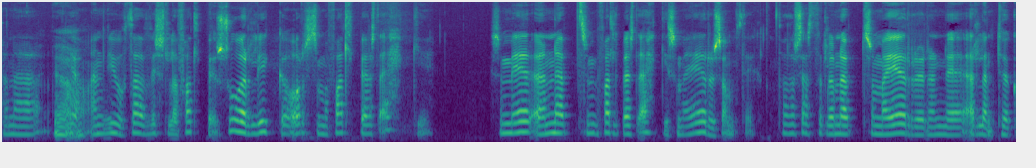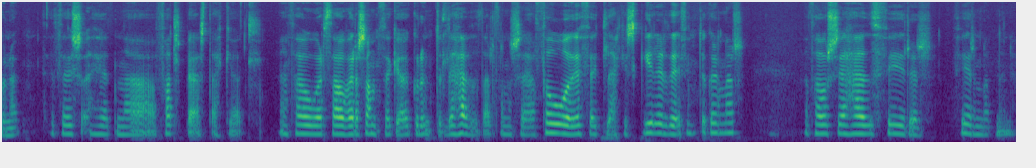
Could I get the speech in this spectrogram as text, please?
Þannig að, já. Já, en jú, það er visslega fallbega, svo er líka orð sem að fallbegast ekki sem er nöfn sem er fallbegast ekki sem eru samþygt, það er sérstaklega nöfn sem eru erlend tökunöfn þau hérna, fallbegast ekki öll. En þá er þá að vera samþykjað grundulli hefðar þannig að þó að þau ekki skilir þið í fymtugreinar þá sé hefð fyrir fyrir nöfninu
